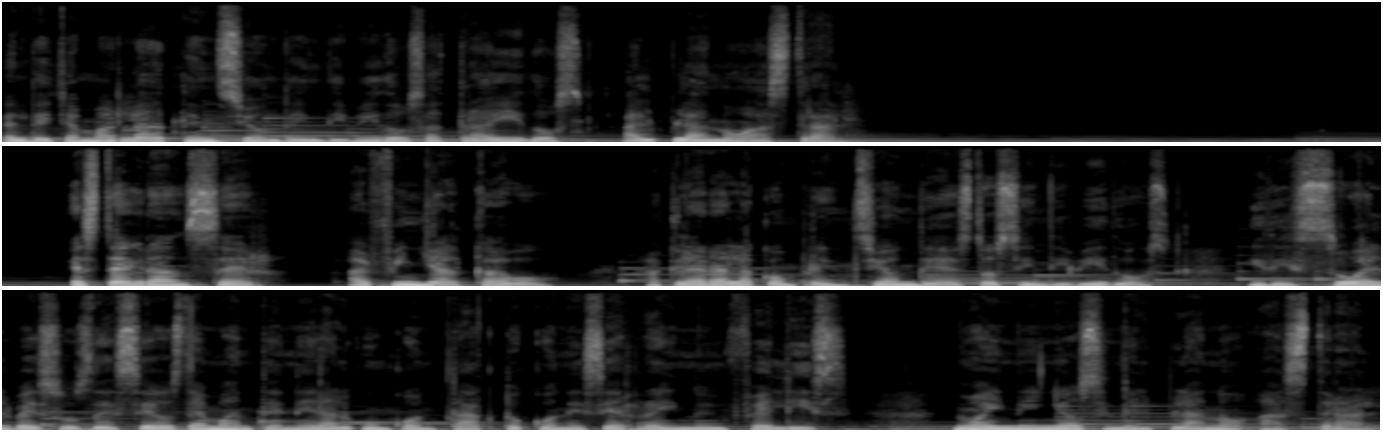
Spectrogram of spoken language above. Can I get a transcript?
el de llamar la atención de individuos atraídos al plano astral. Este gran ser, al fin y al cabo, aclara la comprensión de estos individuos y disuelve sus deseos de mantener algún contacto con ese reino infeliz. No hay niños en el plano astral.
